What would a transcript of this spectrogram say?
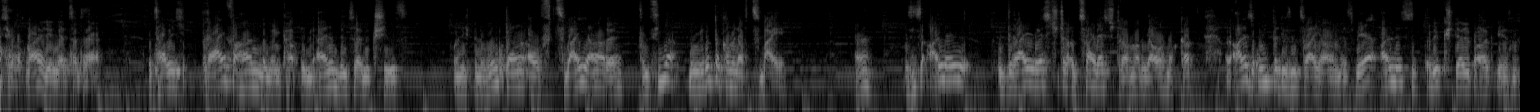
Ich sage, was mache ich denn jetzt? Jetzt habe ich drei Verhandlungen gehabt wegen einem denselben Geschiss. Und ich bin runter auf zwei Jahre, von vier bin ich runtergekommen auf zwei. Ja? Das ist alle drei Reststrafen, zwei Reststrafen habe ich auch noch gehabt. Und alles unter diesen zwei Jahren. Es wäre alles rückstellbar gewesen.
